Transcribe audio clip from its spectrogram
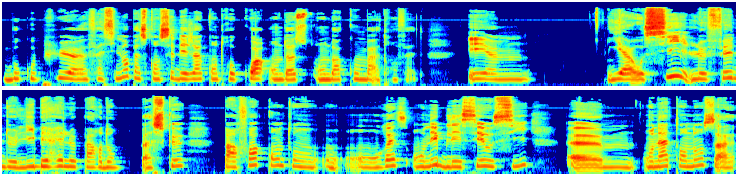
beaucoup plus euh, facilement parce qu'on sait déjà contre quoi on doit, combattre en fait. Et euh, il y a aussi le fait de libérer le pardon parce que parfois quand on, reste, on est blessé aussi, euh, on a tendance à,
